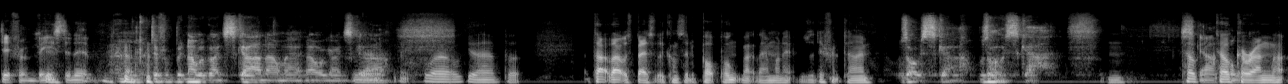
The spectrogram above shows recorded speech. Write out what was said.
Different beast in it. Hmm, different. But now we're going ska now, man. Now we're going ska. Well, yeah, but that that was basically considered pop punk back then, when it? it was a different time. It was always ska. It was always ska. Hmm. Tell, Ska tell punk. Kerrang that.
